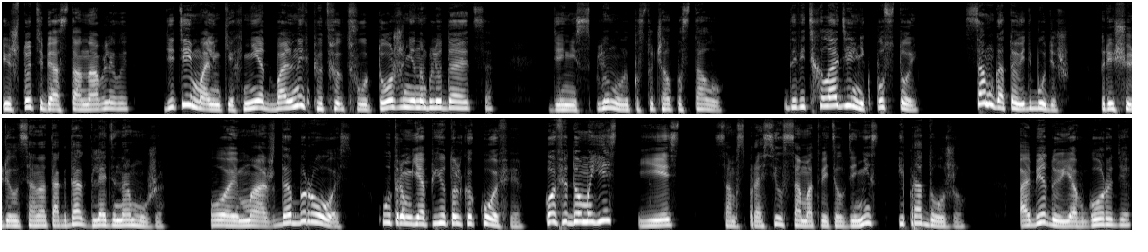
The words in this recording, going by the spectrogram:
«И что тебя останавливает? Детей маленьких нет, больных тьфу тоже не наблюдается». Денис сплюнул и постучал по столу. «Да ведь холодильник пустой. Сам готовить будешь?» Прищурилась она тогда, глядя на мужа. «Ой, Маш, да брось. Утром я пью только кофе. Кофе дома есть?» «Есть», — сам спросил, сам ответил Денис и продолжил. «Обедаю я в городе.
